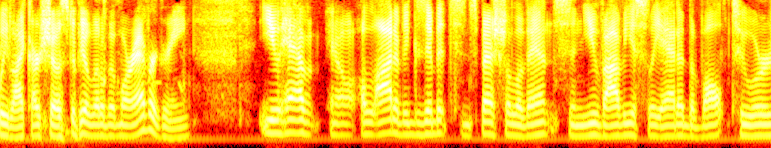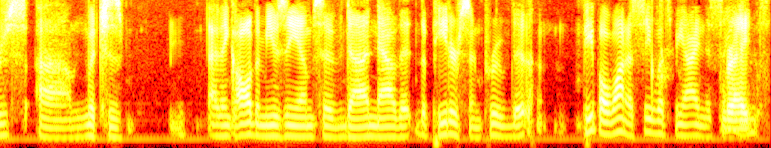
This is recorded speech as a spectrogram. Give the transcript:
we like our shows to be a little bit more evergreen you have you know a lot of exhibits and special events, and you've obviously added the vault tours, um, which is I think all the museums have done now that the Petersen proved that people want to see what's behind the scenes. Right.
